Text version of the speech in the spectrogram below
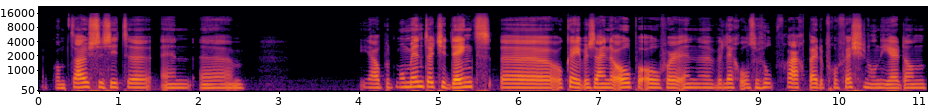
Hij kwam thuis te zitten en ehm, ja, op het moment dat je denkt, eh, oké, we zijn er open over en eh, we leggen onze hulpvraag bij de professional neer, dan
